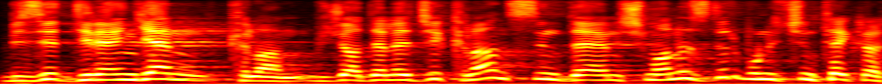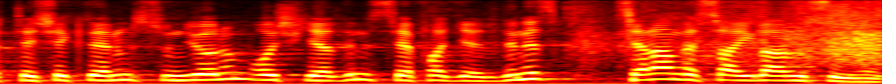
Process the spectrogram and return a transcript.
bizi direngen kılan, mücadeleci kılan sizin dayanışmanızdır. Bunun için tekrar teşekkürlerimi sunuyorum. Hoş geldiniz, sefa geldiniz. Selam ve saygılarımı sunuyorum.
